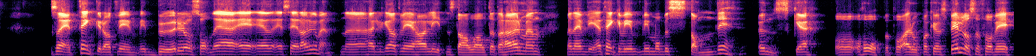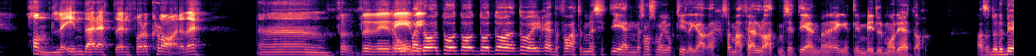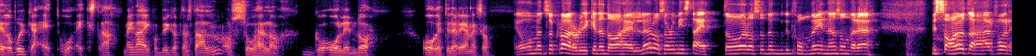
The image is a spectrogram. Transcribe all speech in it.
Så jeg tenker at vi, vi bør jo sånn jeg, jeg, jeg ser argumentene, Helge, at vi har liten stall og alt dette her. Men, men jeg, jeg tenker vi, vi må bestandig ønske og håpe på europacupspill, og så får vi handle inn deretter for å klare det. Eh, for, for vi, vi, Jo, men vi, da, da, da, da, da er jeg redd for at vi sitter igjen med sånn som vi har gjort tidligere. Samme fella, at vi sitter igjen med egentlig middelmådigheter. Altså, Da er det bedre å bruke ett år ekstra, mener jeg, på å bygge opp den stallen, og så heller gå all in da. Året etter der igjen, liksom. Jo, men så klarer du ikke det da heller, og så har du mista ett år, og så du, du kommer inn i en sånn derre Vi sa jo dette her for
